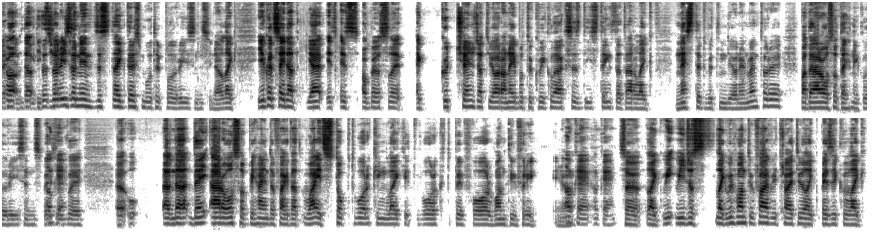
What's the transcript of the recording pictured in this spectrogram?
Well, the, the, the reason is just like there's multiple reasons, you know. Like you could say that yeah, it is obviously a good change that you are unable to quickly access these things that are like nested within your inventory, but there are also technical reasons, Okay. basically, uh, and uh, they are also behind the fact that why it stopped working like it worked before one two three. You know. Okay, okay. So like we, we just like with one two five we try to like basically like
